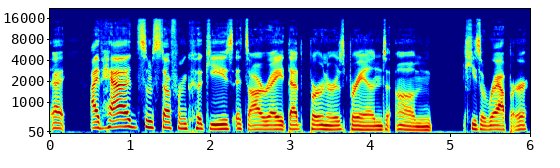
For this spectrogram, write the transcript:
I, I've had some stuff from Cookies. It's all right. That's Berner's brand. Um, he's a rapper,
